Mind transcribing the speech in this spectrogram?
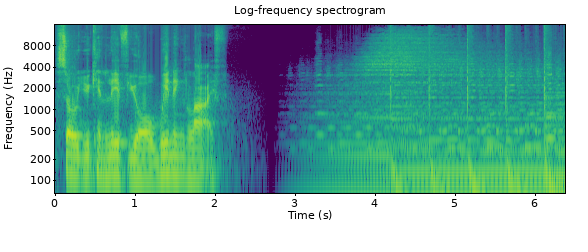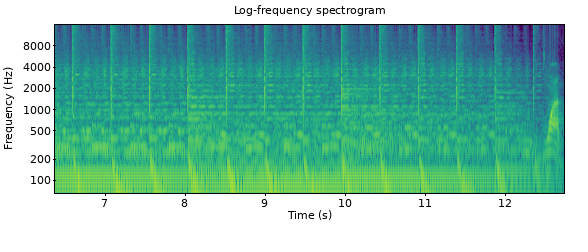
so you can live your winning life. One.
